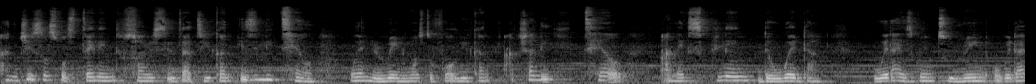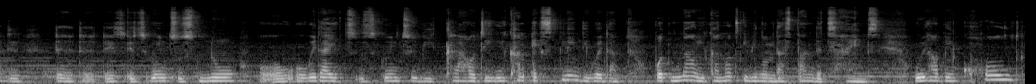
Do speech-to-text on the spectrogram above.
And Jesus was telling the Pharisees that you can easily tell when the rain wants to fall. You can actually tell and explain the weather whether it's going to rain or whether the, the, the, it's going to snow or, or whether it's going to be cloudy. You can explain the weather, but now you cannot even understand the times. We have been called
